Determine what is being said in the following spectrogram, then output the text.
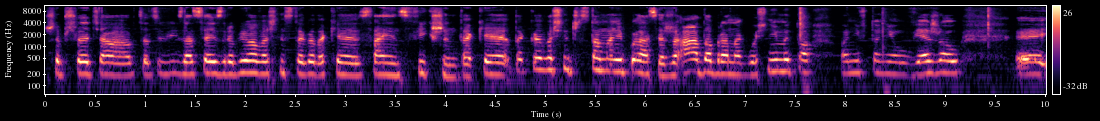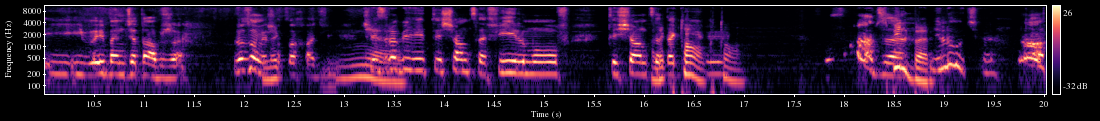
że przyleciała obca cywilizacja i zrobiła właśnie z tego takie science fiction, takie, taka właśnie czysta manipulacja, że a dobra, nagłośnimy to, oni w to nie uwierzą yy, i, i, i będzie dobrze. Rozumiesz Ale- o co chodzi? Nie. Czyli zrobili tysiące filmów, tysiące Ale takich... kto, kto? Władze Spielberg. i ludzie. No,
